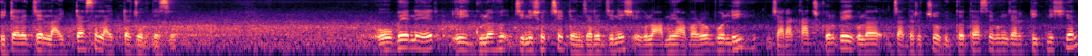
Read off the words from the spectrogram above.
হিটারের যে লাইটটা আছে, লাইটটা জ্বলতেছে। ওভেনের এইগুলো জিনিস হচ্ছে ডেঞ্জারের জিনিস, এগুলো আমি আবারও বলি, যারা কাজ করবে, এগুলো যাদের হচ্ছে অভিজ্ঞতা আছে এবং যারা টেকনিশিয়ান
